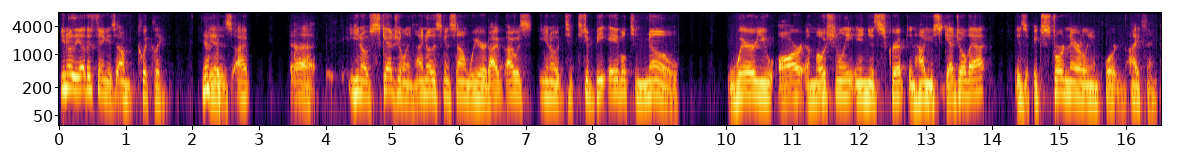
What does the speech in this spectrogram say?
You know, the other thing is, um, quickly, Yeah. is I, uh, you know, scheduling. I know this is going to sound weird. I, I was, you know, to, to be able to know where you are emotionally in your script and how you schedule that is extraordinarily important, I think.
